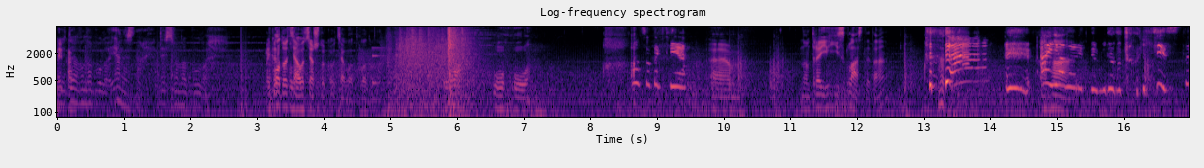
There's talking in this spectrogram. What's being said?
Е, Яка? де вона була? Я не знаю. Десь вона була. Яка От оця, полоска? оця штука, оця от, от вона. О, Ого. Що це таке? Ем, нам треба її скласти, так? А Ага. я навіть не буду тут їсти,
